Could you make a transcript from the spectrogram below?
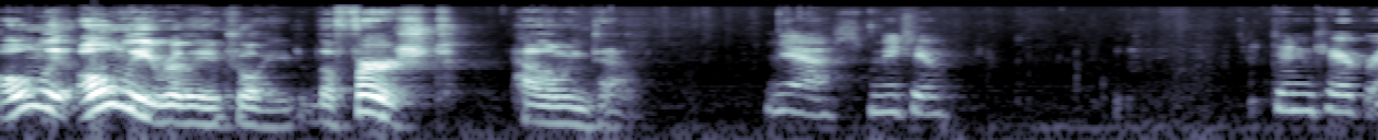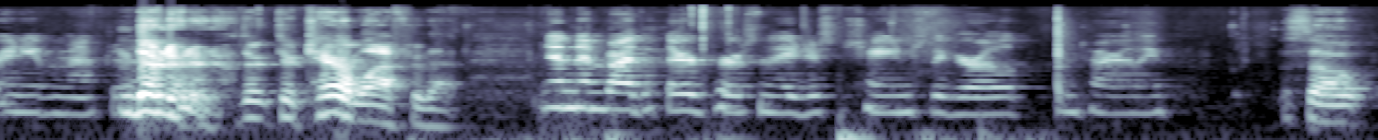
only, only really enjoyed the first Halloween Town. Yes, me too. Didn't care for any of them after that. No, no, no, no. They're, they're terrible after that. And then by the third person, they just changed the girl entirely. So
